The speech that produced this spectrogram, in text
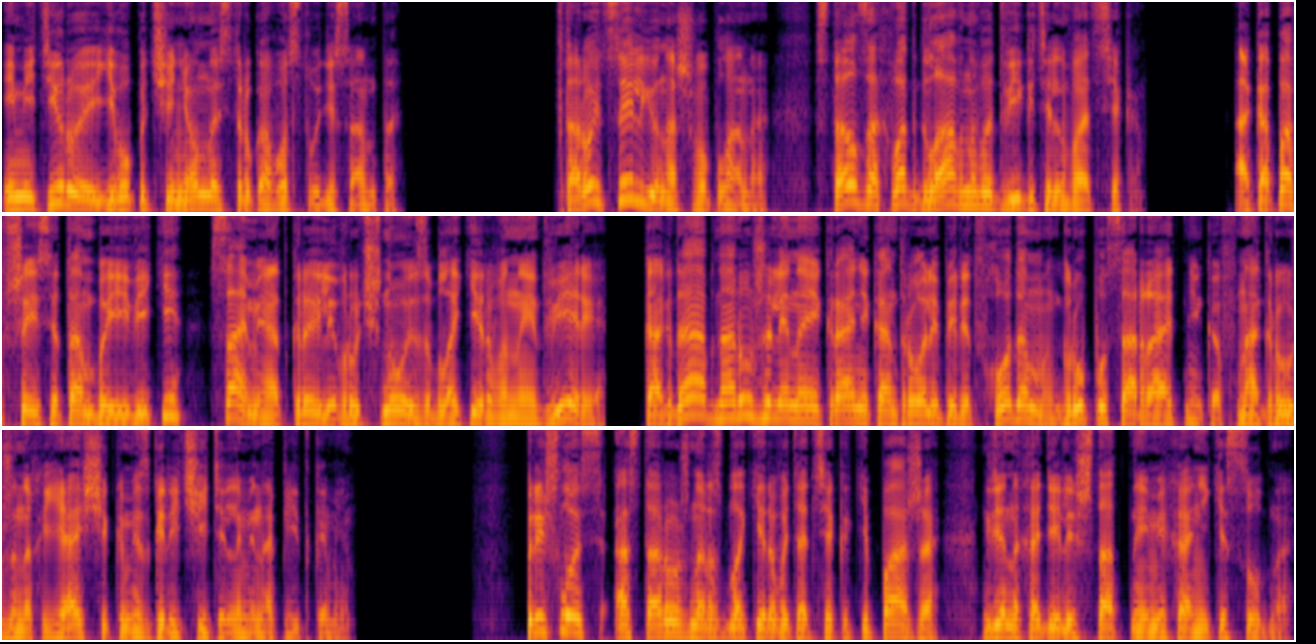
имитируя его подчиненность руководству десанта. Второй целью нашего плана стал захват главного двигательного отсека. Окопавшиеся там боевики сами открыли вручную заблокированные двери, когда обнаружили на экране контроля перед входом группу соратников, нагруженных ящиками с горячительными напитками. Пришлось осторожно разблокировать отсек экипажа, где находились штатные механики судна.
